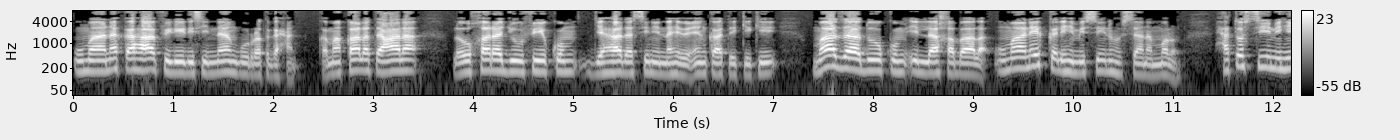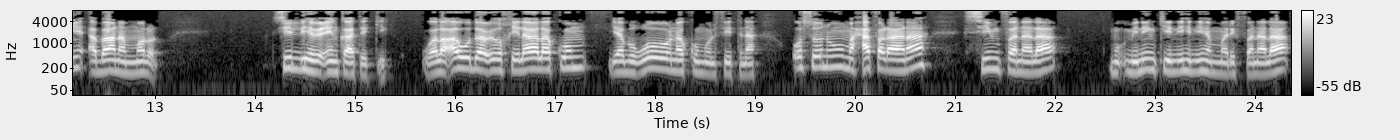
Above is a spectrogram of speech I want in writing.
وما نكها في ليرسنان قرة قحن كما قال تعالى لو خرجوا فيكم جهاد السن نهي عين كاتككي ما زادوكم إلا خبالا. وما نكلهم السين هسانا ملون. حتى السينه أبانا ملون. سله عين كاتكك ولا أوضعوا خلالكم يبغونكم الفتنة. وسنو محفرانا سنفنا مؤمنين كنهنهم مرفنا لا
